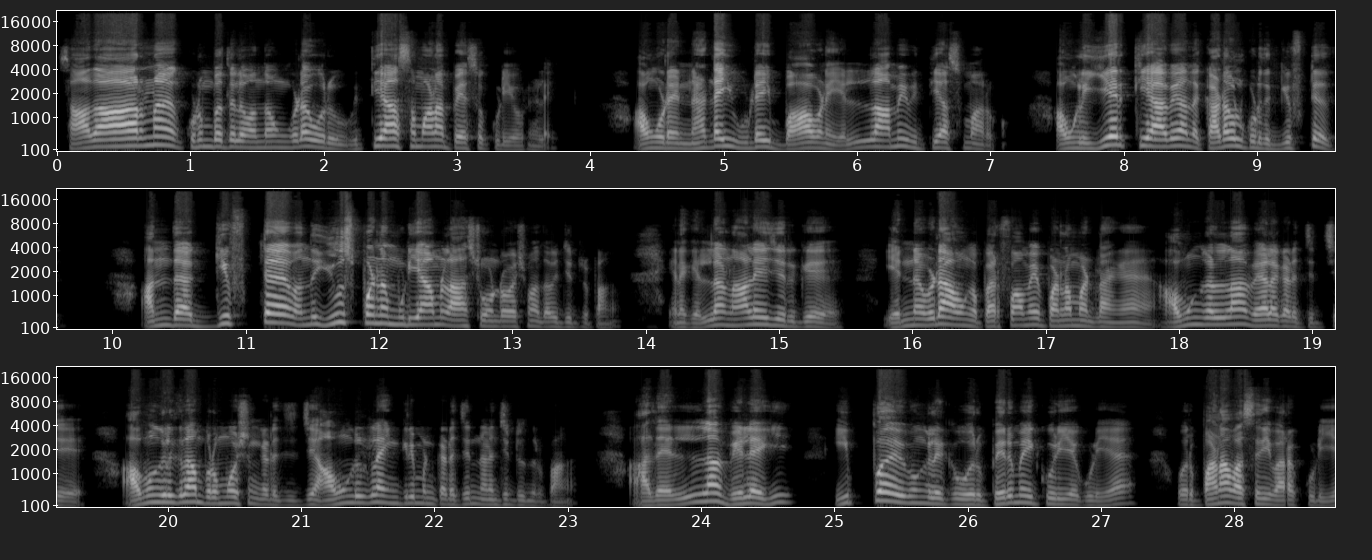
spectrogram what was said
சாதாரண குடும்பத்தில் வந்தவங்க கூட ஒரு வித்தியாசமான பேசக்கூடிய ஒரு நிலை. அவங்களுடைய நடை உடை பாவனை எல்லாமே வித்தியாசமாக இருக்கும். அவங்களுக்கு இயற்கையாகவே அந்த கடவுள் கொடுத்த கிஃப்ட் அது. அந்த கிஃப்டை வந்து யூஸ் பண்ண முடியாமல் லாஸ்ட் ஒன்றரை வருஷமாக தவிச்சிட்டு இருப்பாங்க. எனக்கு எல்லா நாலேஜ் இருக்குது என்னை விட அவங்க பெர்ஃபார்மே பண்ண மாட்டாங்க. அவங்களெலாம் வேலை கிடச்சிருச்சு. அவங்களுக்குலாம் ப்ரொமோஷன் கிடச்சிச்சு அவங்களுக்குலாம் இன்க்ரிமெண்ட் கிடச்சின்னு நினச்சிட்டு இருந்திருப்பாங்க. அதெல்லாம் விலகி இப்போ இவங்களுக்கு ஒரு பெருமைக்குரியக்கூடிய ஒரு பண வசதி வரக்கூடிய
